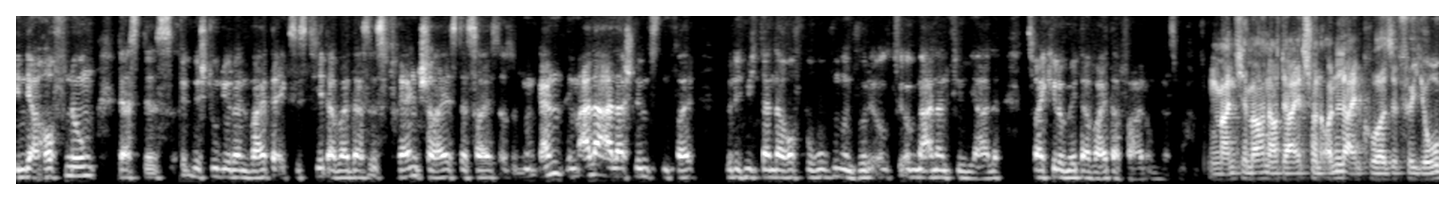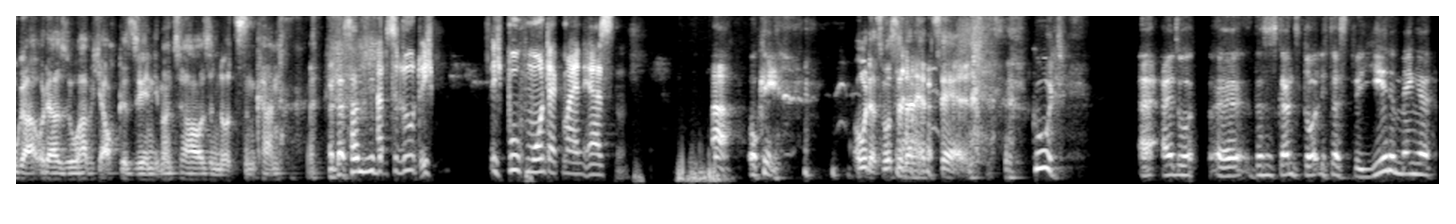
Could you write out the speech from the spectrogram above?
in der Hoffnung, dass das Fitnessstudio dann weiter existiert. Aber das ist Franchise. Das heißt, also ganz, im aller, aller schlimmsten Fall würde ich mich dann darauf berufen und würde zu irgendeiner anderen Filiale zwei Kilometer weiterfahren, um das machen. Manche machen auch da jetzt schon Online-Kurse für Yoga oder so, habe ich auch gesehen, die man zu Hause nutzen kann. Das haben Sie Absolut. Ich, ich buche Montag meinen ersten. Ah, okay. Oh, das musst du dann erzählen. Gut. Also äh, das ist ganz deutlich, dass wir jede Menge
